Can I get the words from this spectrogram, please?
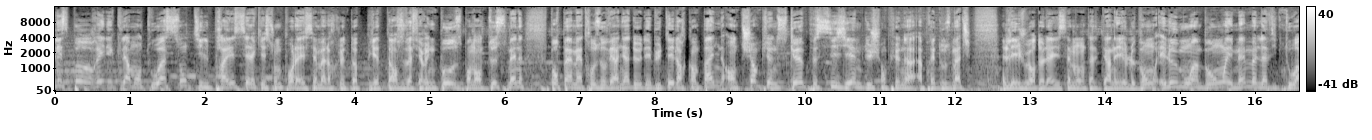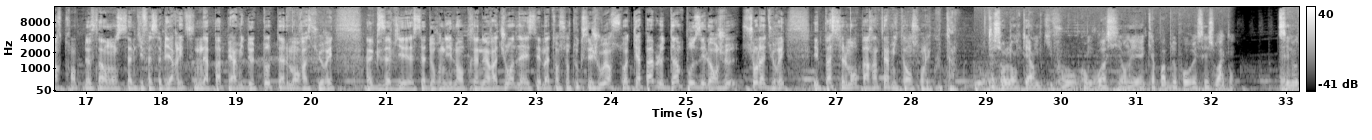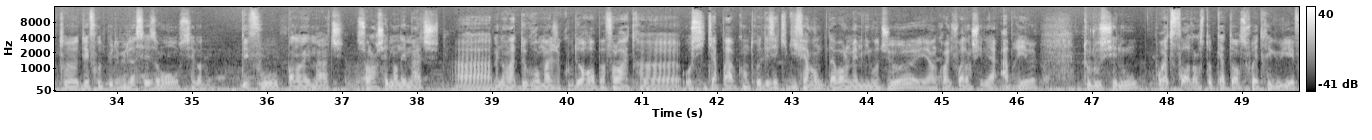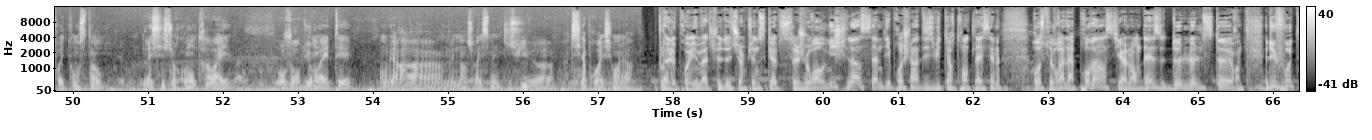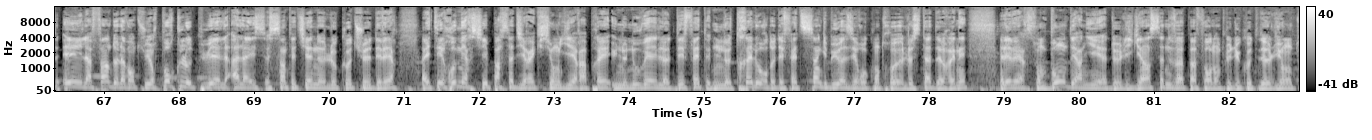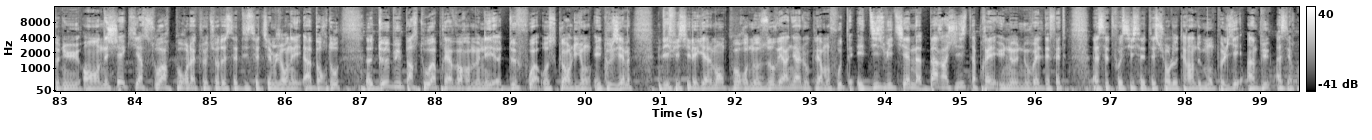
Les sports et les Clermontois sont-ils prêts? C'est la question pour la SM alors que le top 14 va faire une pause pendant deux semaines pour permettre aux Auvergnats de débuter leur campagne en Champions Cup, sixième du championnat après 12 matchs. Les joueurs de la SM ont alterné le bon et le moins bon et même la victoire 39 à 11 samedi face à Biarritz n'a pas permis de totalement rassurer Xavier Sadourny, l'entraîneur adjoint de la SM. Attend surtout que ces joueurs soient capables d'imposer leur jeu sur la durée et pas seulement par intermittence. On l'écoute. C'est sur le long terme qu'il faut qu'on voit si on est capable de progresser sur la compte. C'est notre défaut depuis le début de la saison, c'est notre défaut pendant les matchs, sur l'enchaînement des matchs. Euh, maintenant, on a deux gros matchs de Coupe d'Europe. Il va falloir être euh, aussi capable contre des équipes différentes, d'avoir le même niveau de jeu et encore une fois d'enchaîner à Brive, Toulouse chez nous. Pour être fort dans ce top 14, il faut être régulier, il faut être constant. Et c'est sur quoi on travaille. Aujourd'hui, on l'a été. On verra euh, maintenant sur les semaines qui suivent si la progression est là. Le premier match de Champions Cup se jouera au Michelin samedi prochain à 18h30. La SM recevra la province irlandaise de l'Ulster. Du foot et la fin de l'aventure pour Claude Puel à l'AS Saint-Etienne. Le coach des Verts a été remercié par sa direction hier après une nouvelle défaite, une très lourde défaite, 5 buts à 0 contre le Stade Rennais. Les Verts sont bons derniers de Ligue 1. Ça ne va pas fort non plus du côté de Lyon, tenu en échec hier soir pour la clôture de cette 17e journée à Bordeaux. Deux buts par partout après avoir mené deux fois au score Lyon et 12e. Difficile également pour nos Auvergnats. Le Clermont Foot et 18e barragiste après une nouvelle défaite. Cette fois-ci, c'était sur le terrain de Montpellier, un but à zéro.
